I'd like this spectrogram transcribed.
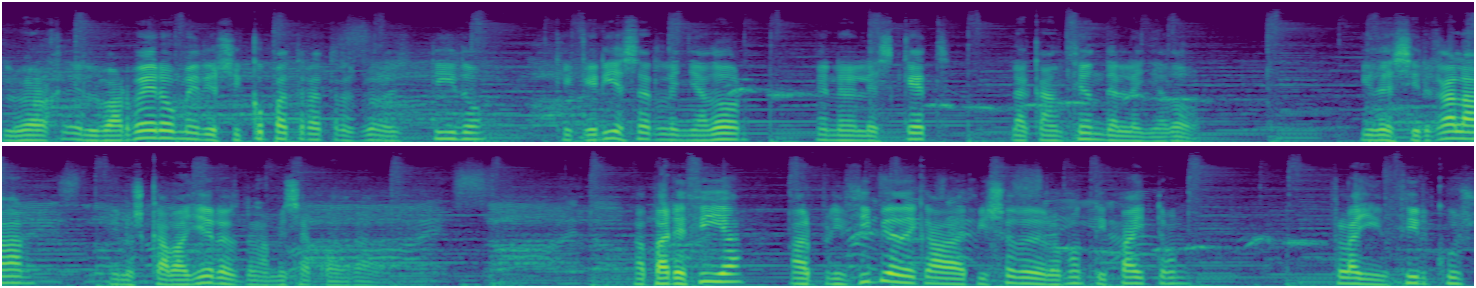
el barbero medio psicópata transvestido que quería ser leñador en el sketch La canción del leñador, y de Sir Gallagher en Los Caballeros de la Mesa Cuadrada. Aparecía al principio de cada episodio de los Monty Python Flying Circus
